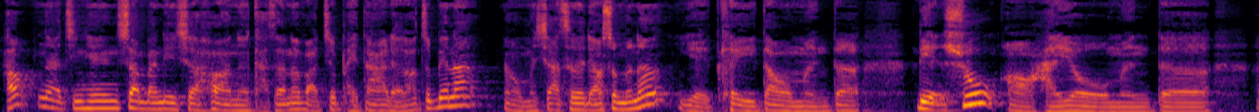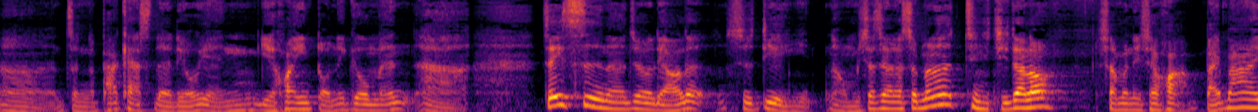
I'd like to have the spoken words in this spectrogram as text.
好，那今天上班练笑话呢，卡萨诺瓦就陪大家聊到这边啦。那我们下次聊什么呢？也可以到我们的脸书哦，还有我们的呃整个 podcast 的留言，也欢迎抖内给我们啊。这一次呢，就聊的是电影。那我们下次聊什么呢？敬请期待喽。下面那些话，拜拜。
